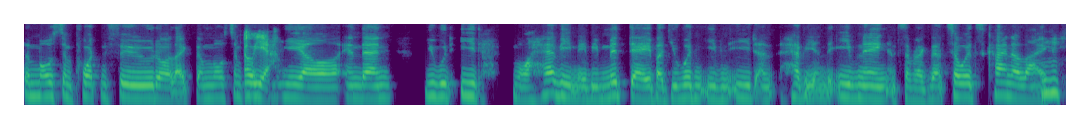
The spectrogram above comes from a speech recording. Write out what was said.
the most important food or like the most important oh, yeah. meal and then you would eat more heavy maybe midday but you wouldn't even eat and heavy in the evening and stuff like that. So it's kind of like mm-hmm.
